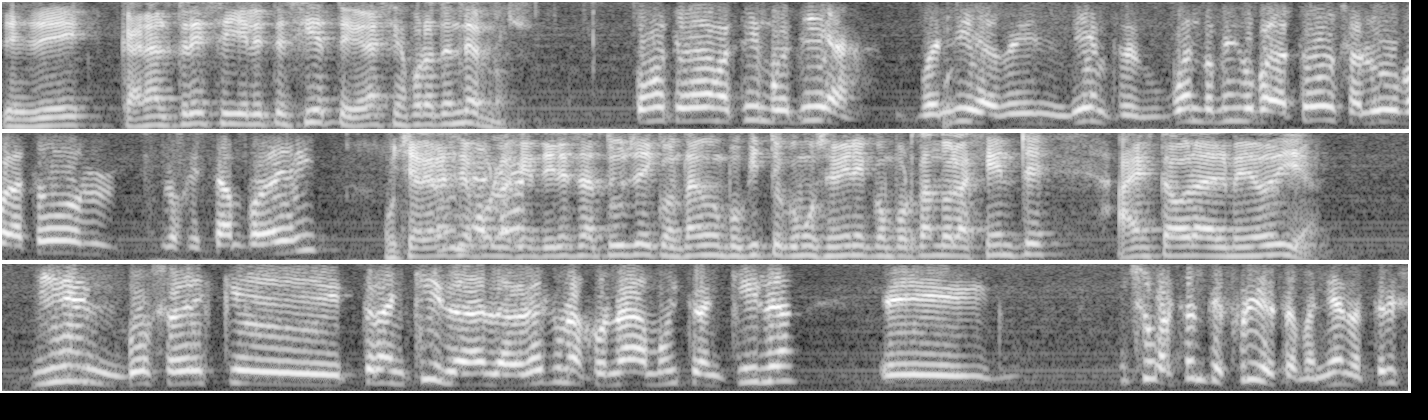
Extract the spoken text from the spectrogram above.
desde Canal 13 y LT7, gracias por atendernos. ¿Cómo te va Martín? Buen día. Buen día, bien, bien, buen domingo para todos, saludos para todos los que están por ahí. Muchas gracias por la gentileza tuya y contame un poquito cómo se viene comportando la gente a esta hora del mediodía. Bien, vos sabés que tranquila, la verdad que una jornada muy tranquila. Eh, hizo bastante frío esta mañana, 13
